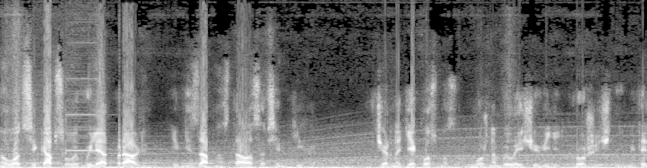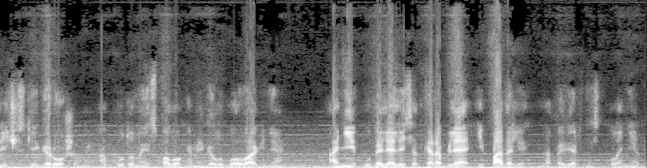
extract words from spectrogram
Но вот все капсулы были отправлены, и внезапно стало совсем тихо. В черноте космоса можно было еще видеть крошечные металлические горошины, окутанные сполохами голубого огня. Они удалялись от корабля и падали на поверхность планеты.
